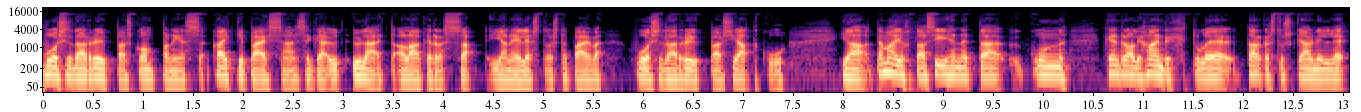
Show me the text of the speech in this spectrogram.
vuosisadan ryyppäyskomppaniassa kaikki päissään sekä ylä- että alakerrassa ja 14. päivä vuosisadan ryyppäys jatkuu. Ja tämä johtaa siihen, että kun kenraali Heinrich tulee tarkastuskäynnille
